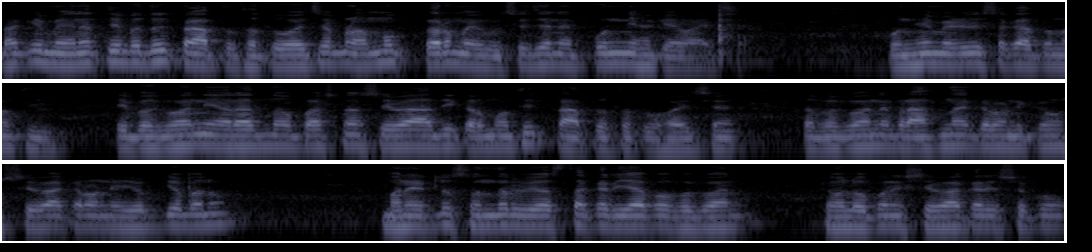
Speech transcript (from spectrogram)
બાકી મહેનતથી બધું જ પ્રાપ્ત થતું હોય છે, પણ અમુક કર્મ એવું છે જેને પુણ્ય કહેવાય છે. પુણ્ય મેળવી શકાતું નથી. એ ભગવાનની આરાધના, ઉપાસના, સેવા આદિ કર્મોથી જ પ્રાપ્ત થતું હોય છે. તો ભગવાનને પ્રાર્થના કરવાની કે હું સેવા કરવાને યોગ્ય બનું? મને એટલું સુંદર વ્યવસ્થા કરી આપો ભગવાન, કે હું લોકોની સેવા કરી શકું,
